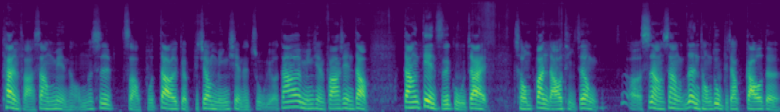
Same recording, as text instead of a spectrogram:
看法上面呢，我们是找不到一个比较明显的主流。大家会明显发现到，当电子股在从半导体这种呃市场上认同度比较高的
